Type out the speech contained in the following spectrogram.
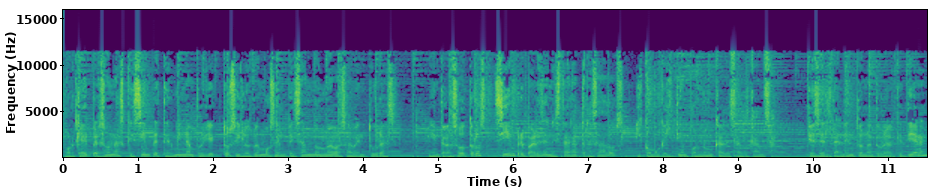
Porque hay personas que siempre terminan proyectos y los vemos empezando nuevas aventuras, mientras otros siempre parecen estar atrasados y como que el tiempo nunca les alcanza. ¿Es el talento natural que tienen?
